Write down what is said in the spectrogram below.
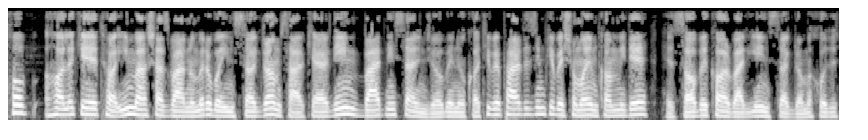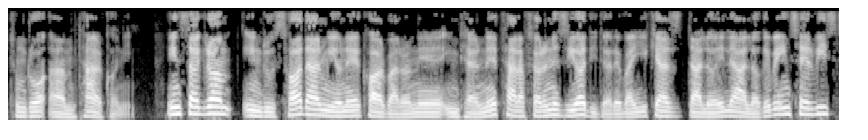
خب حالا که تا این بخش از برنامه رو با اینستاگرام سر کردیم بعد نیست در اینجا به نکاتی بپردازیم که به شما امکان میده حساب کاربری اینستاگرام خودتون رو امتر کنیم اینستاگرام این روزها در میانه کاربران اینترنت طرفداران زیادی داره و یکی از دلایل علاقه به این سرویس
